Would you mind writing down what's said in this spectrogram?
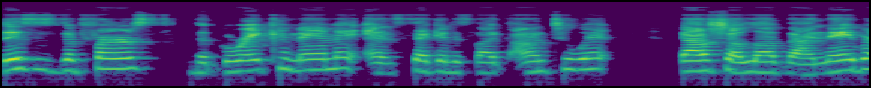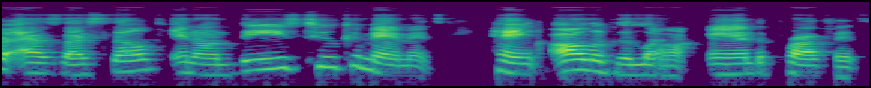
This is the first, the great commandment, and second is like unto it. Thou shalt love thy neighbor as thyself, and on these two commandments hang all of the law and the prophets.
